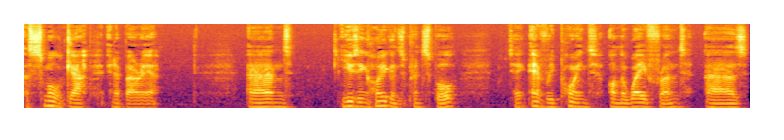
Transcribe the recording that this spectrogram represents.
a small gap in a barrier and using Huygens principle take every point on the wavefront as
